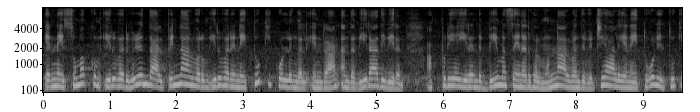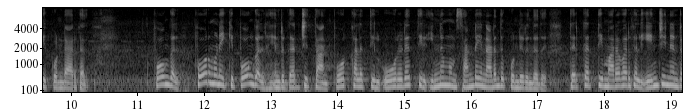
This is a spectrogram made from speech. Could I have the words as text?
என்னை சுமக்கும் இருவர் விழுந்தால் பின்னால் வரும் இருவர் என்னை தூக்கிக் கொள்ளுங்கள் என்றான் அந்த வீராதி வீரன். அப்படியே இரண்டு பீமசேனர்கள் முன்னால் வந்து வெற்றியாலயனை தோளில் தூக்கிக் கொண்டார்கள். போங்கள் போர் முனைக்கு போங்கள் என்று கர்ஜித்தான் போர்க்களத்தில் ஓரிடத்தில் இன்னமும் சண்டை நடந்து கொண்டிருந்தது. தெற்கத்தி மறவர்கள் எஞ்சி நின்ற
